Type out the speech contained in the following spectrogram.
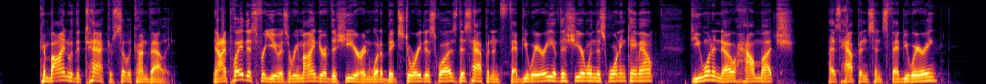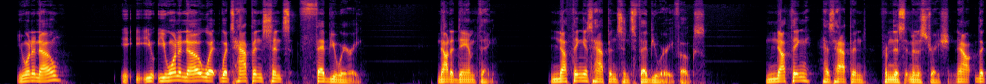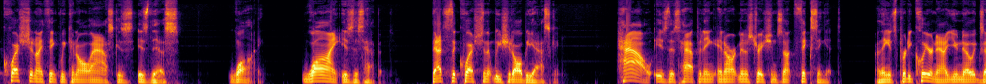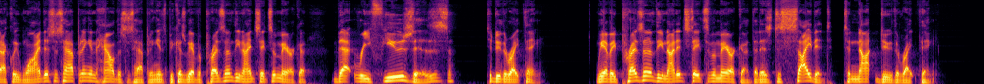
combined with the tech of Silicon Valley. Now, I play this for you as a reminder of this year and what a big story this was. This happened in February of this year when this warning came out. Do you want to know how much has happened since February? You want to know? You, you want to know what, what's happened since February? Not a damn thing. Nothing has happened since February, folks. Nothing has happened from this administration. Now, the question I think we can all ask is, is this why? Why is this happened? That's the question that we should all be asking. How is this happening and our administration's not fixing it? I think it's pretty clear now. You know exactly why this is happening and how this is happening. It's because we have a president of the United States of America that refuses to do the right thing. We have a president of the United States of America that has decided to not do the right thing.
